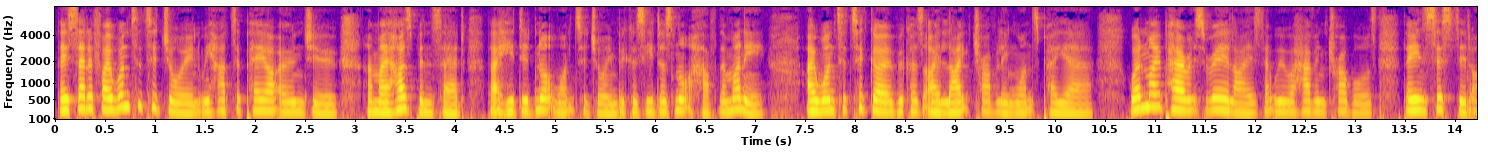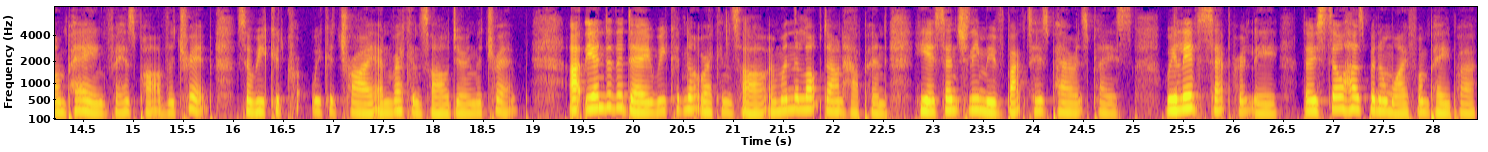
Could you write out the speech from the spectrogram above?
They said if I wanted to join, we had to pay our own due, and my husband said that he did not want to join because he does not have the money. I wanted to go because I like travelling once per year. When my parents realised that we were having troubles, they insisted on paying for his part of the trip so we could we could try and reconcile during the trip. At the end of the day, we could not reconcile, and when the lockdown happened, he essentially moved back to his parents' place. We lived separately, though still husband and wife on paper,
